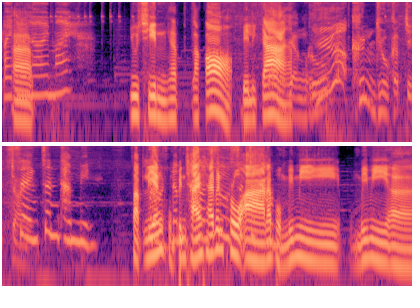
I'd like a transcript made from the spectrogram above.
ไปครักันบเลยไหมยูชินครับ แล้วก็เบลิก้าครับยังรู้ขึ้นอยู่กับจิตใจแสงจันทมินสัตว์เลี้ยงผมเป็นใช้นำทางใช้เป็นสู่โครอาสัจธรรนะมผมไม่มีผมไม่มีเอ่อ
